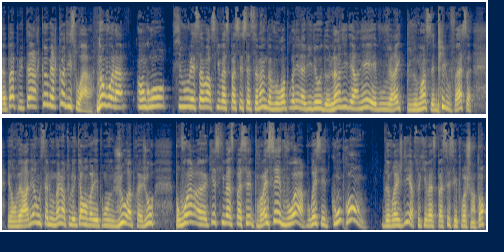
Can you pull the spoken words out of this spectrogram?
euh, pas plus tard que mercredi soir. Donc voilà. En gros, si vous voulez savoir ce qui va se passer cette semaine, bah, vous reprenez la vidéo de lundi dernier et vous verrez que plus ou moins c'est pile ou face. Et on verra bien où ça nous mène. En tous les cas, on va les prendre jour après jour pour voir euh, qu'est-ce qui va se passer, pour essayer de voir, pour essayer de comprendre devrais-je dire, ce qui va se passer ces prochains temps,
